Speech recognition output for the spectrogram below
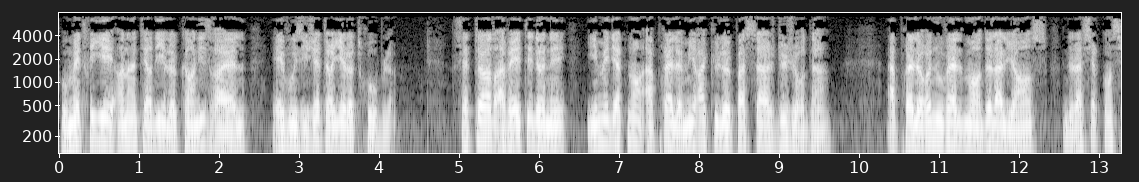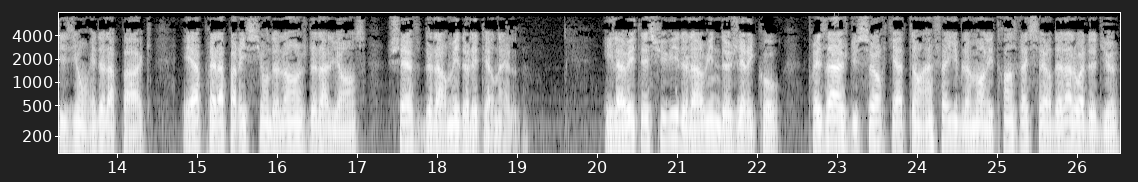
vous mettriez en interdit le camp d'Israël et vous y jetteriez le trouble. Cet ordre avait été donné immédiatement après le miraculeux passage du Jourdain, après le renouvellement de l'alliance, de la circoncision et de la Pâque, et après l'apparition de l'ange de l'alliance, chef de l'armée de l'Éternel. Il avait été suivi de la ruine de Jéricho, présage du sort qui attend infailliblement les transgresseurs de la loi de Dieu,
